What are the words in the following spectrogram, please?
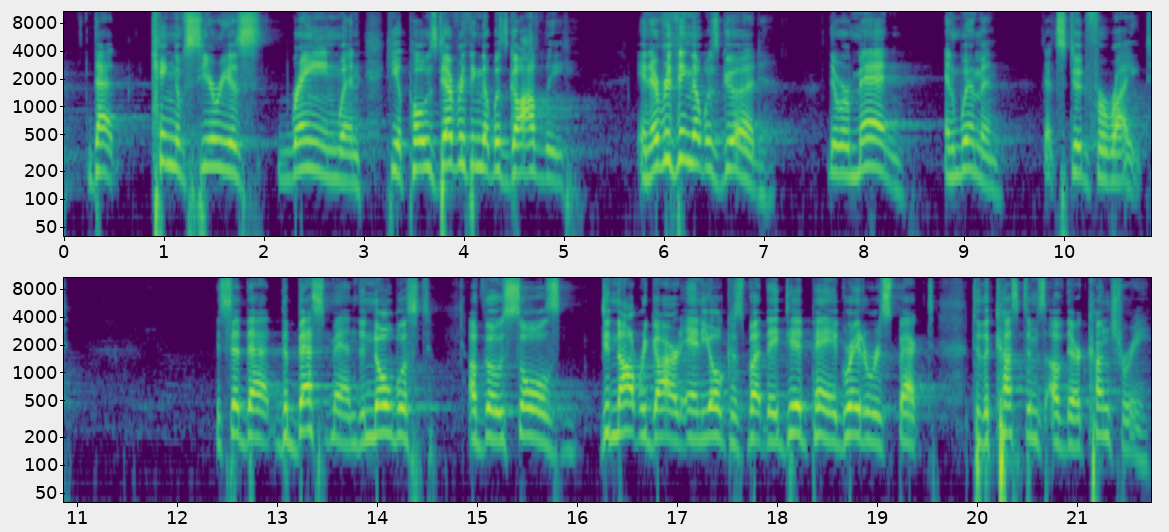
that king of Syria's reign, when he opposed everything that was godly and everything that was good, there were men and women that stood for right. It said that the best men, the noblest of those souls, did not regard Antiochus, but they did pay a greater respect to the customs of their country.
